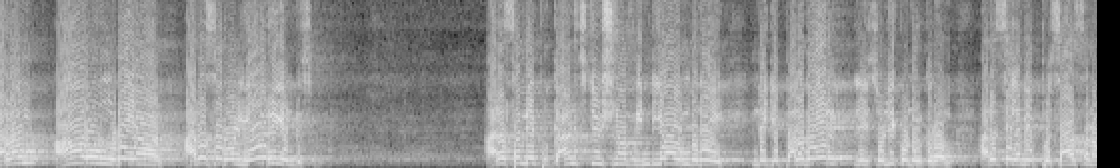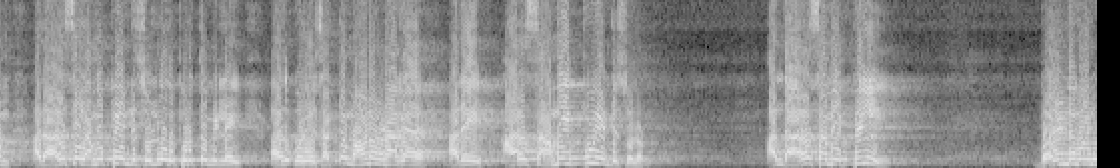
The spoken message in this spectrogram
அறம் ஆர்வம் உடையான் அரசருள் ஏறு என்று சொல். அரசமைப்பு கான்ஸ்டிடியூஷன் ஆஃப் இந்தியா என்பதை இன்றைக்கு பல பேர் சொல்லிக் கொண்டிருக்கிறோம். அரசியலமைப்பு சாசனம் அது அரசியல் அமைப்பு என்று சொல்லுவது பொருத்தமில்லை அது ஒரு சட்ட மாணவனாக அதை அரசு அமைப்பு என்று சொல்லணும். அந்த அரசமைப்பில் வள்ளுவன்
